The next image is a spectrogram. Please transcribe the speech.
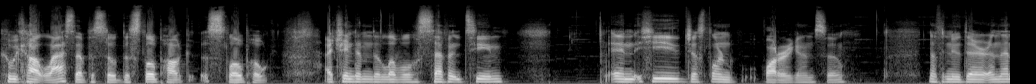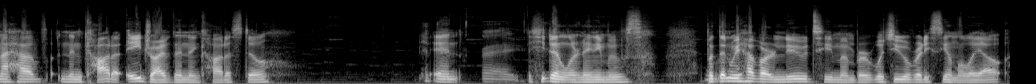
who we caught last episode, the slowpoke. Slowpoke. I trained him to level 17, and he just learned water again, so nothing new there. And then I have Nincada, A Drive, the Nincada still, and he didn't learn any moves. But then we have our new team member, which you already see on the layout,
